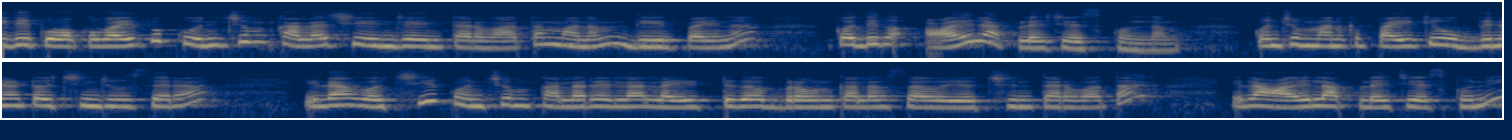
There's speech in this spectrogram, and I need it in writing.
ఇది ఒకవైపు కొంచెం కలర్ చేంజ్ అయిన తర్వాత మనం దీనిపైన కొద్దిగా ఆయిల్ అప్లై చేసుకుందాం. కొంచెం మనకు పైకి ఉబ్బినట్టు వచ్చింది చూసారా? ఇలా వచ్చి కొంచెం కలర్ ఇలా లైట్గా బ్రౌన్ కలర్స్ అవి వచ్చిన తర్వాత ఇలా ఆయిల్ అప్లై చేసుకొని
